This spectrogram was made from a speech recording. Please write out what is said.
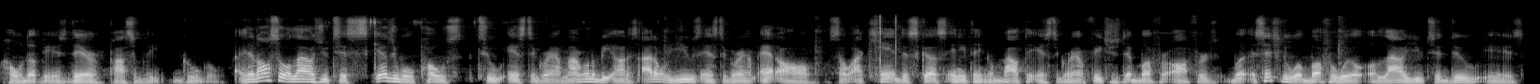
holdup is there. Possibly Google. And it also allows you to schedule posts to Instagram. Now, I'm going to be honest. I don't use Instagram at all, so I can't discuss anything about the Instagram features that Buffer offers. But essentially what Buffer will allow you to do is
